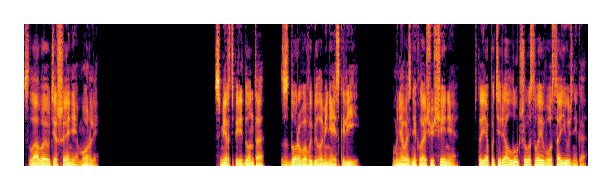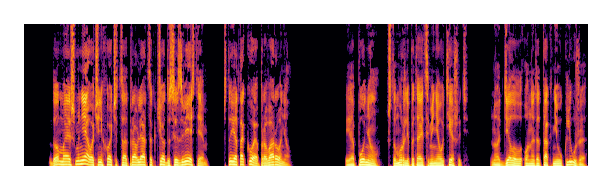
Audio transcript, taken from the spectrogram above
Слабое утешение, Морли. Смерть Перидонта здорово выбила меня из колеи. У меня возникло ощущение, что я потерял лучшего своего союзника. Думаешь, мне очень хочется отправляться к чуду с известием, что я такое проворонил? Я понял, что Морли пытается меня утешить, но делал он это так неуклюже,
